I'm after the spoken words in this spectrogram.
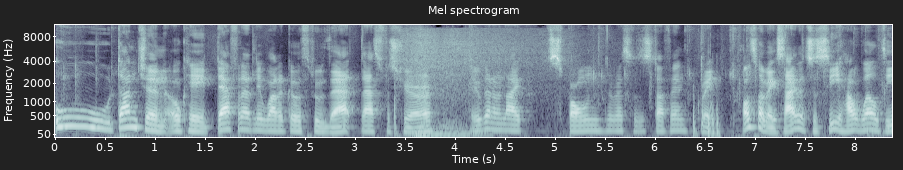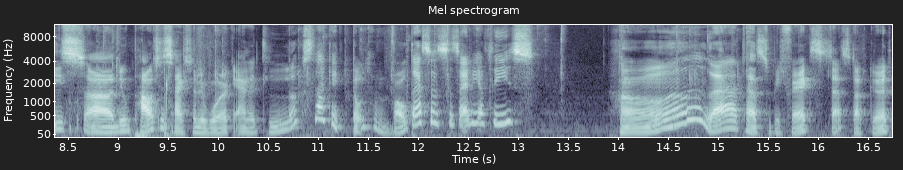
Ooh, dungeon. Okay, definitely want to go through that. That's for sure. Are you gonna, like, spawn the rest of the stuff in? Great. Also, I'm excited to see how well these uh, new pouches actually work. And it looks like I don't have vault essence as any of these. Huh? That has to be fixed. That's not good.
